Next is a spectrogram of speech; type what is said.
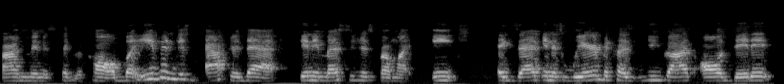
five minutes to take the call but even just after that getting messages from like each exec and it's weird because you guys all did it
